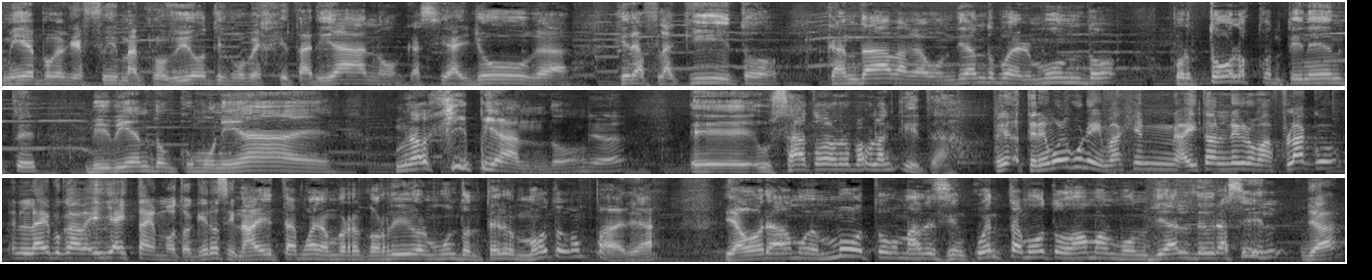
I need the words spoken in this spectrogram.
Mi época que fui macrobiótico, vegetariano, que hacía yoga, que era flaquito, que andaba vagabundeando por el mundo, por todos los continentes, viviendo en comunidades, hippieando. Eh, usaba toda la ropa blanquita. ¿Tenemos alguna imagen? Ahí está el negro más flaco en la época. Ahí está en moto, quiero sí. Ahí está, bueno, hemos recorrido el mundo entero en moto, compadre. ¿ah? Y ahora vamos en moto, más de 50 motos, vamos al Mundial de Brasil. ¿Ya?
